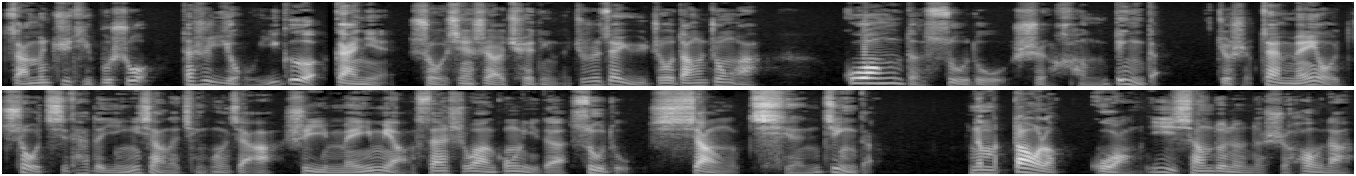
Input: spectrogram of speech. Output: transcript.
咱们具体不说，但是有一个概念，首先是要确定的，就是在宇宙当中啊，光的速度是恒定的，就是在没有受其他的影响的情况下啊，是以每秒三十万公里的速度向前进的。那么到了广义相对论的时候呢，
